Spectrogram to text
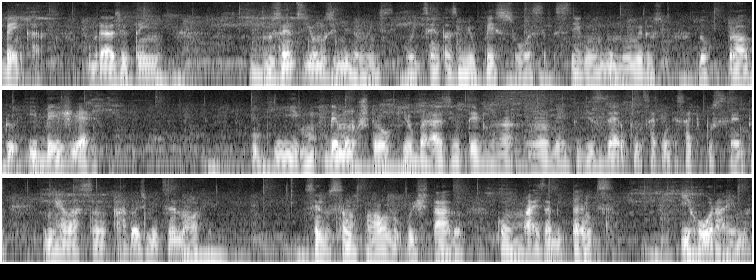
Bem, cara, o Brasil tem 211 milhões e 800 mil pessoas, segundo números do próprio IBGE o que demonstrou que o Brasil teve uma, um aumento de 0,77% em relação a 2019, sendo São Paulo o estado com mais habitantes e Roraima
